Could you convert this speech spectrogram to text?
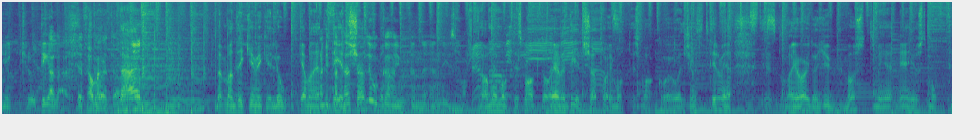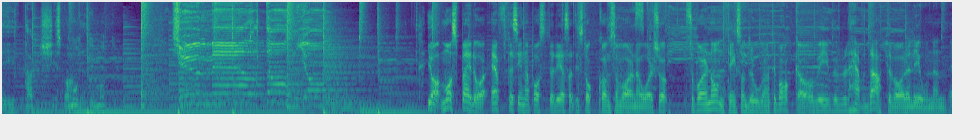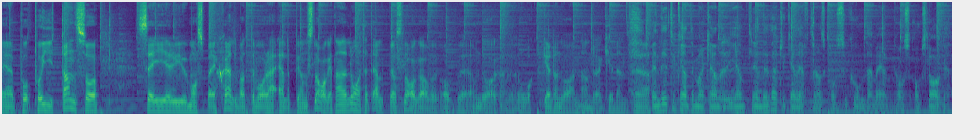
mikrodelar? Det Ja, förstår men inte jag. det här... Men man dricker ju mycket Loka, man äter det är fantastiskt dillkött. att Loka med- har gjort en, en ny smak. Ja, med måttlig smak då. Och även dillkött har ju måttlig smak. Och, och det finns till och med, eh, man gör ju då julmust med, med just måttlig touch i smaken. Måttlig, måttlig. Ja, Mossberg då, efter sin apostelresa till Stockholm som var några år så, så var det någonting som drog honom tillbaka och vi vill hävda att det var religionen. Eh, på, på ytan så säger ju Mossberg själv att det var det här LP-omslaget. Han hade lånat ett LP-omslag av, av eh, om det var Åke eller om det var den andra killen. Eh. Men det tycker jag inte man kan egentligen. Det där tycker jag är en efterhandskonstruktion, det här med LP-omslaget.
